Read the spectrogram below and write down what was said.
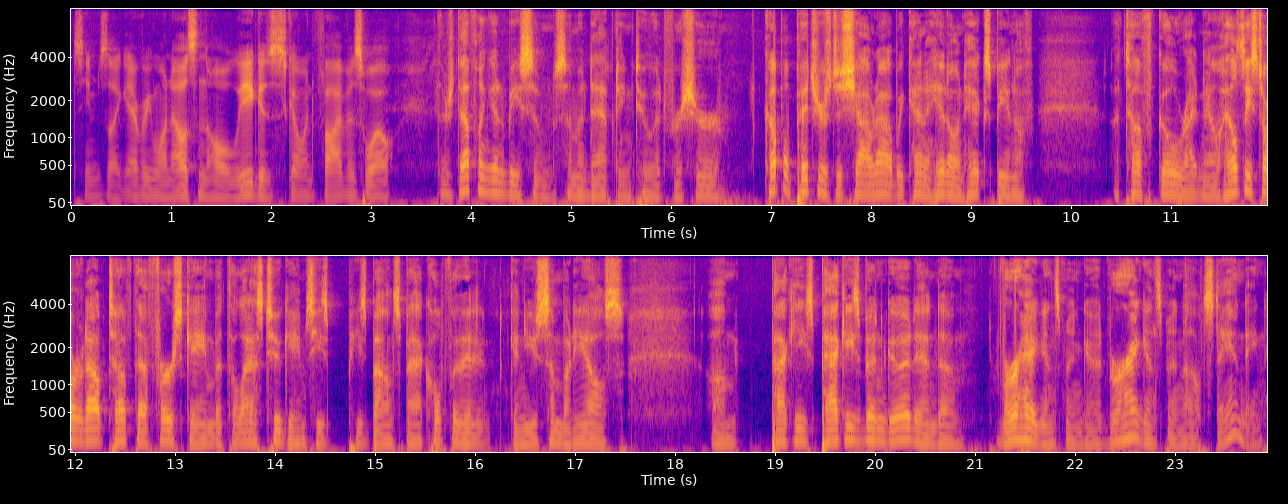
It seems like everyone else in the whole league is going five as well. There's definitely going to be some some adapting to it for sure. Couple pitchers to shout out. We kind of hit on Hicks being a a tough go right now. Helsley started out tough that first game, but the last two games he's he's bounced back. Hopefully they can use somebody else. Um, Packy's Packy's been good, and um, Verhagen's been good. Verhagen's been outstanding.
